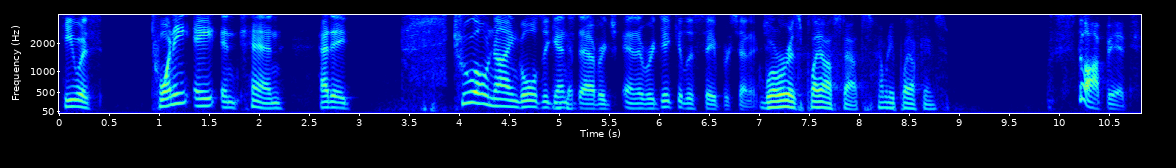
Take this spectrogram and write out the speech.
he was 28 and 10, had a 209 goals against average and a ridiculous save percentage. What were his playoff stats? How many playoff games? Stop it.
